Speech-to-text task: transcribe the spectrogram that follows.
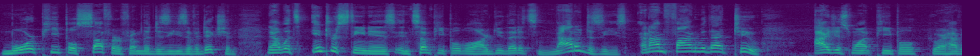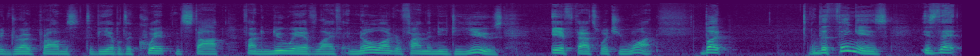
more people suffer from the disease of addiction. Now what's interesting is in some people people will argue that it's not a disease, and I'm fine with that too. I just want people who are having drug problems to be able to quit and stop, find a new way of life, and no longer find the need to use if that's what you want. But the thing is, is that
